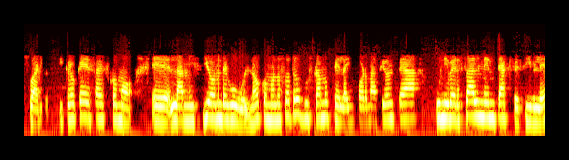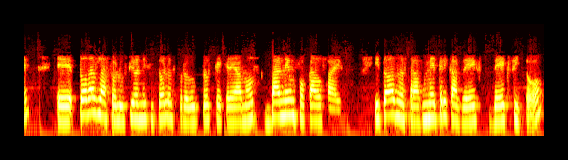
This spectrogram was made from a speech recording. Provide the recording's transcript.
usuarios. Y creo que esa es como eh, la misión de Google, ¿no? Como nosotros buscamos que la información sea universalmente accesible, eh, todas las soluciones y todos los productos que creamos van enfocados a eso y todas nuestras métricas de, de éxito,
